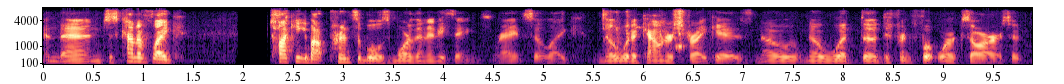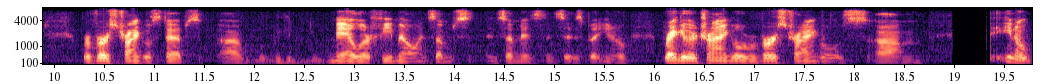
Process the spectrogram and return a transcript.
and then just kind of like talking about principles more than anything right? So like know what a counter strike is know know what the different footworks are. So reverse triangle steps uh, male or female in some in some instances but you know regular triangle reverse triangles um, you know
